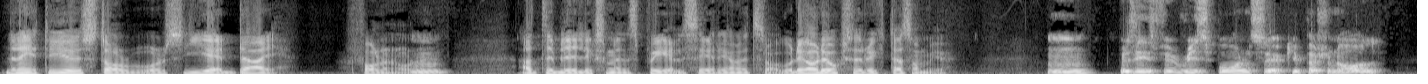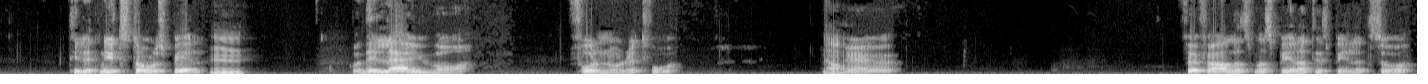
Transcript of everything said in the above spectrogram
den heter ju Star Wars Jedi Fallen Order. Mm. Att det blir liksom en spelserie av ett slag. Och det har det också ryktats om ju. Mm, precis, för Respawn söker ju personal till ett nytt Star Wars-spel. Mm. Och det lär ju vara Fallen Order 2. Ja. Eh, för för alla som har spelat det spelet så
